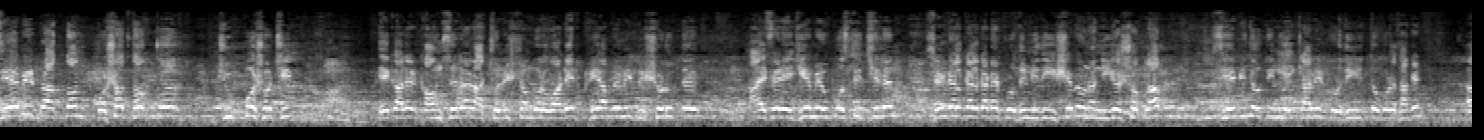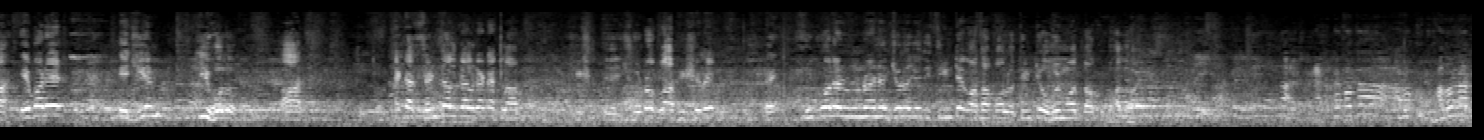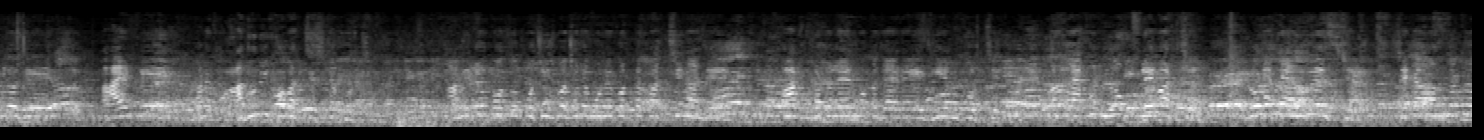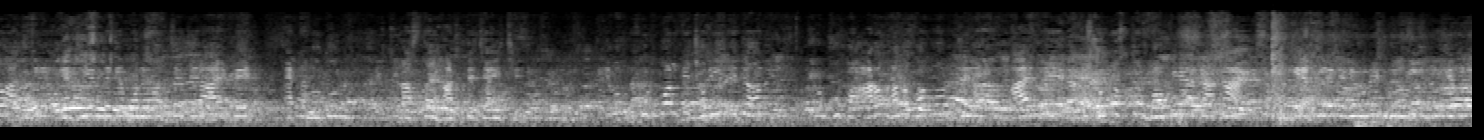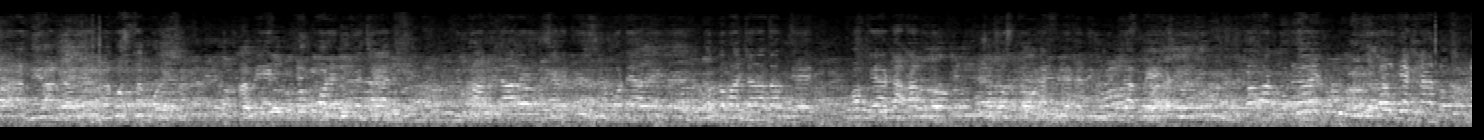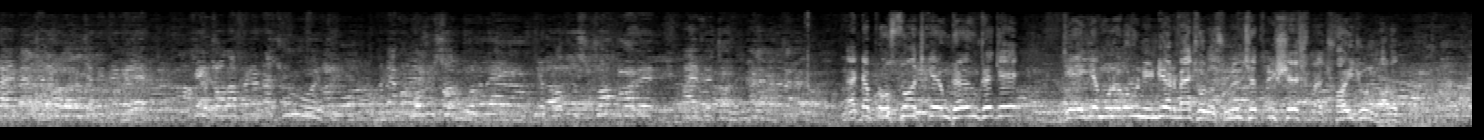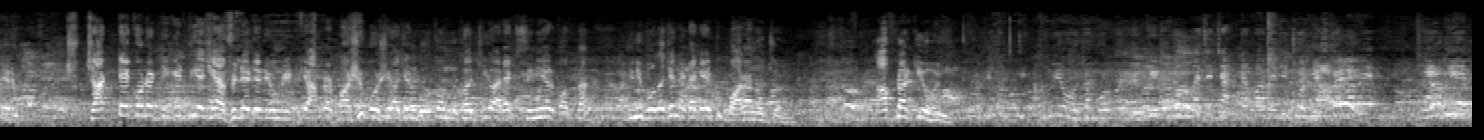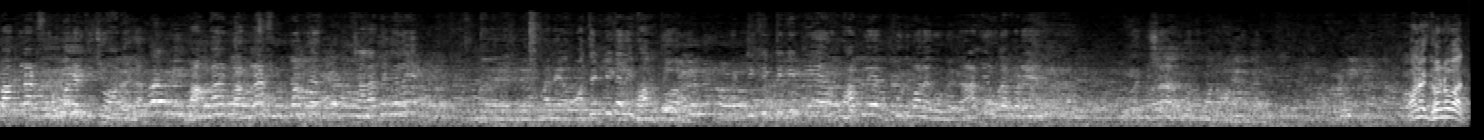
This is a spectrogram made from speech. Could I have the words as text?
সিএবির প্রাক্তন কোষাধ্যক্ষ, যুগ্ম সচিব, একালের কাউন্সিলর আটচল্লিশ নম্বর ওয়ার্ডের ক্রীড়াপ্রেমী বিশ্বরূপদেব আইফের এজিএমে উপস্থিত ছিলেন। সেন্ট্রাল ক্যালকাটার প্রতিনিধি হিসেবে ওনার নিজস্ব ক্লাব। সিএবিতেও তিনি এই ক্লাবের প্রতিনিধিত্ব করে থাকেন। এবারে এজিএম কি হলো? আর একটা সেন্ট্রাল ক্যালকাটা ক্লাব ছোট ক্লাব হিসেবে ফুটবলের উন্নয়নের জন্য যদি তিনটে কথা বলো, তিনটে অভিমত খুব ভালো হয়। একটা কথা আমার খুব ভালো লাগল যে আইএফএ অনেক আধুনিক হবার চেষ্টা করছে। আমি তো গত পঁচিশ বছরে মনে করতে পারছি না যে পার্ক হোটেলের মতো জায়গায় এজিএম করছে। কারণ এখন লোক ফ্লেভার চায়, লোক একটা অ্যাম্বুলেন্স চায়। সেটা অন্তত আজকে এজিএম থেকে মনে হচ্ছে যে আইএফএ একটা নতুন রাস্তায় হাঁটতে চাইছে। এবং ফুটবলকে ছড়িয়ে দিতে হবে। এবং খুব আরও ভালো খবর যে আইএফএ সমস্ত বকেয়া টাকা যে অ্যাথলেটিক ইউনিটগুলো সেগুলো তারা দেওয়ার ব্যবস্থা করেছে আমি একটু পরে ঢুকেছি আজকে কিন্তু আমি তাহলে সেক্রেটারিজ রিপোর্টে আমি ধন্যবাদ জানাতাম যে বকেয়া টাকাগুলো সমস্ত অ্যাফিলিয়েটেড ইউনিটরা কিন্তু আমার মনে হয় ফুটবলকে একটা নতুন ডাইমেনশনে পৌঁছে দিতে গেলে সেই চলাফেরাটা শুরু হয়েছে। তবে এখন ভবিষ্যৎ বলবে যে কত স্ট্রং ভাবে আইএফএ চলে একটা প্রশ্ন আজকে উঠে উঠেছে যে এই যে মনে করুন ইন্ডিয়ার ম্যাচ হলো, সুনীল ছেত্রীর শেষ ম্যাচ ছয় জুন ভারত। এর চারটে করে টিকিট দিয়েছে অ্যাফিলিয়েটেড ইউনিটকে আপনার পাশে বসে আছেন গৌতম মুখার্জি আর এক সিনিয়র কর্তা। তিনি বলেছেন এটাকে একটু বাড়ানোর জন্য। আপনার কি পাবে বাংলার ফুটবলের কিছু হবে না। বাংলার বাংলার ফুটবলকে চালাতে গেলে মানে অথেন্টিক্যালি ভাবতে হবে। টিকিট টিকিট নিয়ে ভাবলে ফুটবলে হবে না। আমি ব্যাপারে ওই বিষয়ে কোনো মতামত অনেক ধন্যবাদ।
